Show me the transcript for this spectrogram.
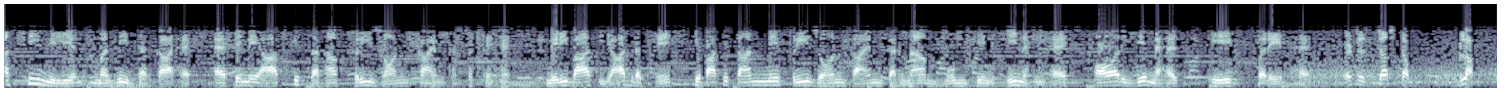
اسی ملین مزید درکار ہے۔ ایسے میں آپ کس طرح فری زون قائم کر سکتے ہیں؟ میری بات یاد رکھیں کہ پاکستان میں فری زون قائم کرنا ممکن ہی نہیں ہے اور یہ محض ایک فریب ہے۔ It is just a bluff.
